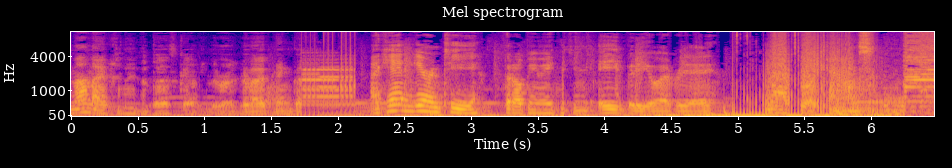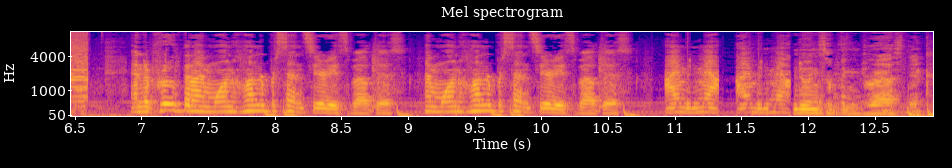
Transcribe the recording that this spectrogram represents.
Not actually the best guy for the record. I think that. I can't guarantee that I'll be making a video every day. That's what counts. And to prove that I'm 100% serious about this, I'm 100% serious about this, I'm ma- I'm ma- Doing something drastic.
